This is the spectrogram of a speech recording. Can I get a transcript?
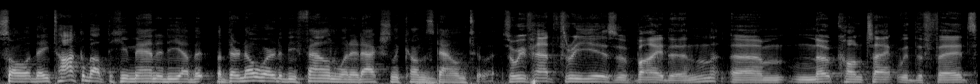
So they talk about the humanity of it, but they're nowhere to be found when it actually comes down to it. So we've had three years of Biden, um, no contact with the feds.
